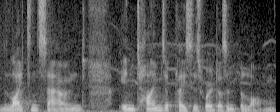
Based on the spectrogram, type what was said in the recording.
Light and sound in times or places where it doesn't belong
